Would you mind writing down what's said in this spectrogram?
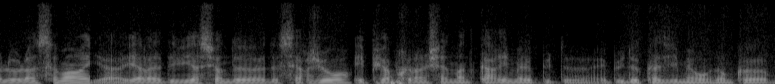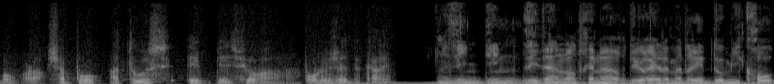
le lancement, il y a, la déviation de, Sergio, et puis après l'enchaînement de Karim et le but de, et but de Casimiro. Donc bon, voilà. Chapeau à tous, et bien sûr pour le geste de Karim. Zidane, l'entraîneur du Real Madrid, au micro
